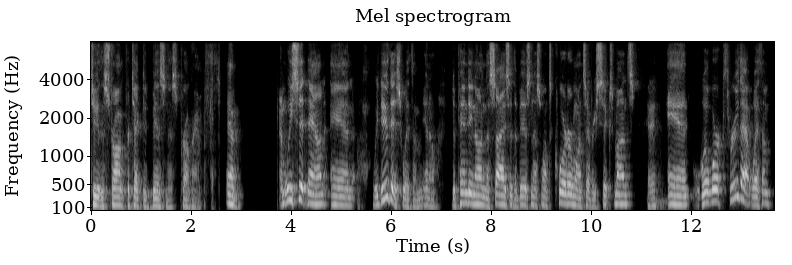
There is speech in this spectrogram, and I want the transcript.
to the Strong Protected Business program. And and we sit down and we do this with them, you know, depending on the size of the business, once a quarter, once every 6 months. Okay. And we'll work through that with them.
